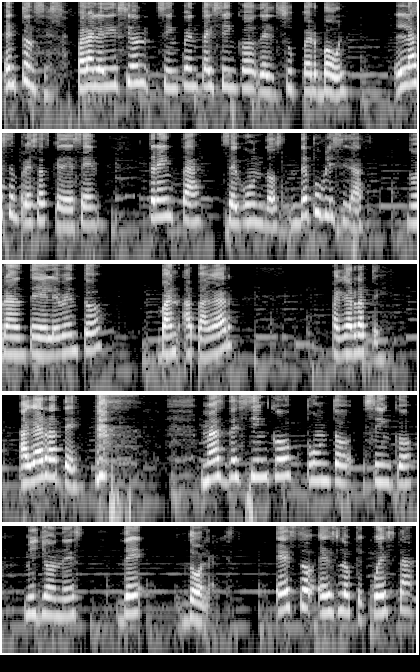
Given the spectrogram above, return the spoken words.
Entonces, para la edición 55 del Super Bowl, las empresas que deseen 30 segundos de publicidad durante el evento van a pagar, agárrate, agárrate, más de 5.5 millones de dólares. Eso es lo que cuesta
